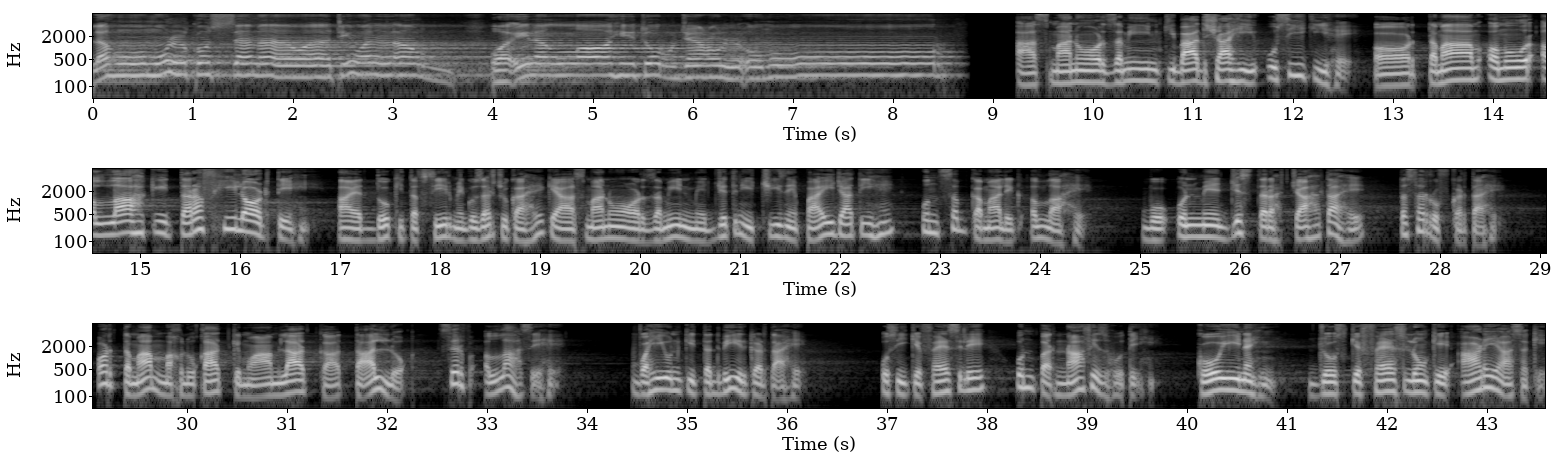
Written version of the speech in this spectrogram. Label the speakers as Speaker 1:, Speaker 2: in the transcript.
Speaker 1: له ملك السماوات والأرض وإلى الله ترجع الأمور.
Speaker 2: آسمانوں اور زمین کی بادشاہی اسی کی ہے اور تمام امور اللہ کی طرف ہی لوٹتے ہیں۔ آیت دو کی تفسیر میں گزر چکا ہے کہ آسمانوں اور زمین میں جتنی چیزیں پائی جاتی ہیں، ان سب کا مالک اللہ ہے۔ وہ ان میں جس طرح چاہتا ہے، تصرف کرتا ہے۔ اور تمام مخلوقات کے معاملات کا تعلق صرف اللہ سے ہے۔ وہی ان کی تدبیر کرتا ہے۔ اسی کے فیصلے ان پر نافذ ہوتے ہیں۔ کوئی نہیں جو اس کے فیصلوں کے آڑے آ سکے۔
